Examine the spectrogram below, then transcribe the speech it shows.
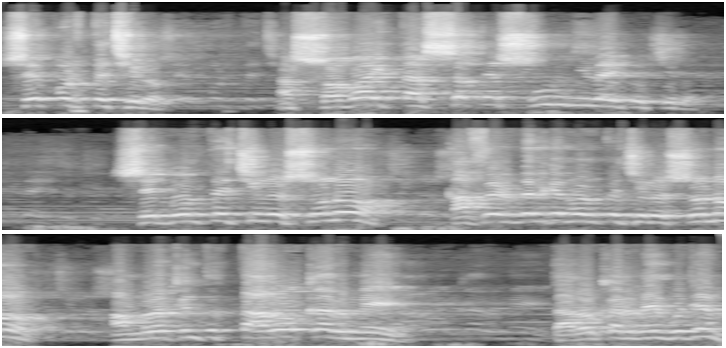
সে পড়তেছিল। আর সবাই তার সাথে সুর মিলাইতেছিল সে বলতেছিল, শোনো, কাফেরদেরকে বলতেছিল, শোনো, আমরা কিন্তু তারকার মেয়ে। তারকার মেয়ে বুঝেন?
